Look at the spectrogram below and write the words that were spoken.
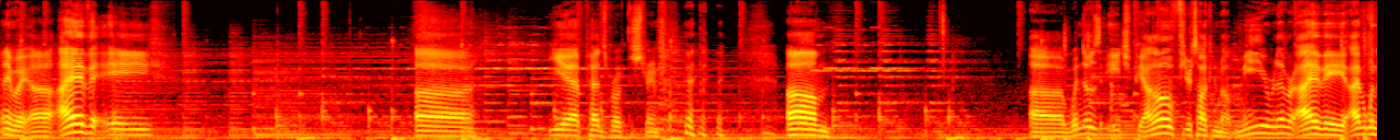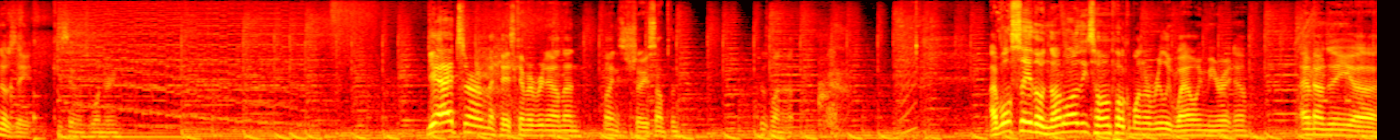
Anyway, uh, I have a... Uh, yeah, Peds broke the stream. um, uh, Windows HP. I don't know if you're talking about me or whatever. I have a I have Windows 8, in case anyone's wondering. Yeah, I turn on my face cam every now and then. I need to show you something. Just why not? I will say though, not a lot of these home Pokemon are really wowing me right now. I haven't found any uh,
